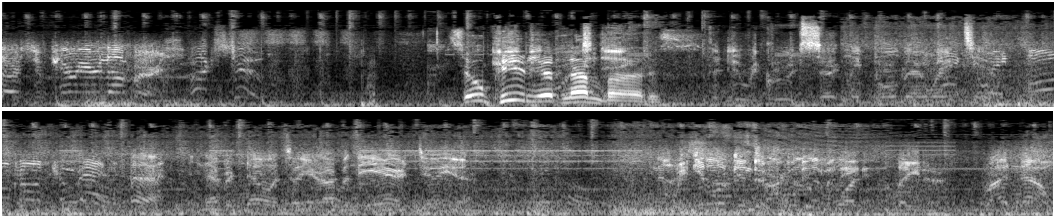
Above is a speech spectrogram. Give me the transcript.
our superior numbers. The new recruits certainly pulled their weight too. Huh, you never know until you're up in the air, do you? We can look into who eliminated later. Right now,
